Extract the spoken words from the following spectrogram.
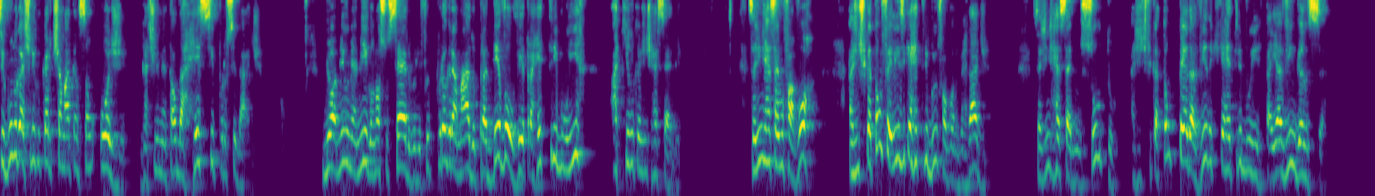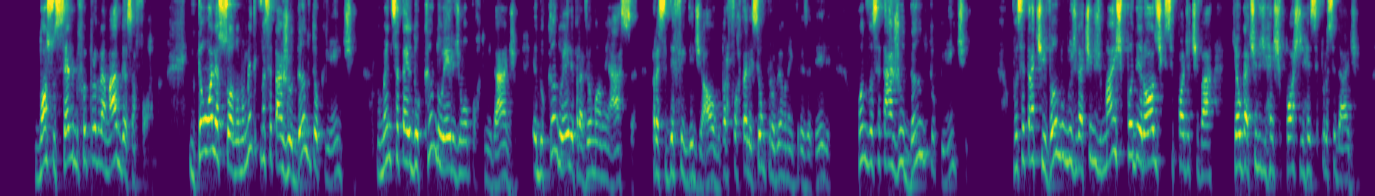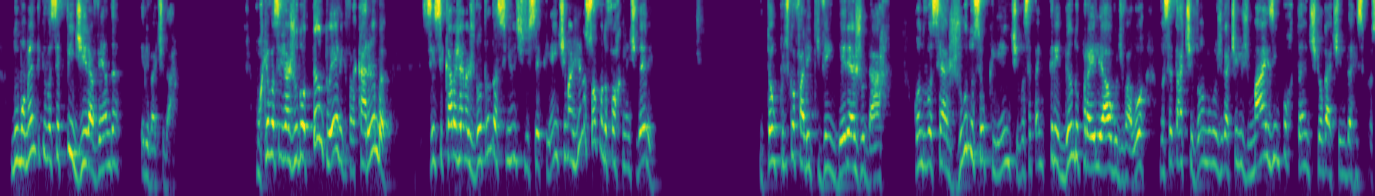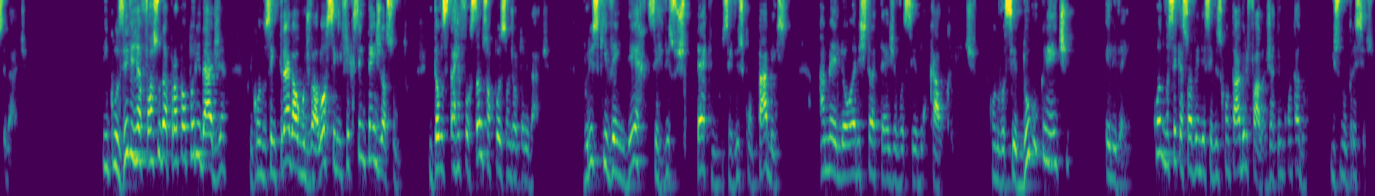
Segundo gatilho que eu quero te chamar a atenção hoje, gatilho mental da reciprocidade. Meu amigo, minha amiga, o nosso cérebro ele foi programado para devolver, para retribuir aquilo que a gente recebe. Se a gente recebe um favor, a gente fica tão feliz e quer retribuir o favor, não é verdade? Se a gente recebe um insulto, a gente fica tão pé da vida que quer retribuir. Tá aí a vingança. Nosso cérebro foi programado dessa forma. Então, olha só, no momento que você está ajudando o teu cliente, no momento que você está educando ele de uma oportunidade, educando ele para ver uma ameaça, para se defender de algo, para fortalecer um problema na empresa dele, quando você está ajudando o teu cliente, você está ativando um dos gatilhos mais poderosos que se pode ativar, que é o gatilho de resposta de reciprocidade. No momento que você pedir a venda, ele vai te dar. Porque você já ajudou tanto ele que fala: caramba, se esse cara já me ajudou tanto assim antes de ser cliente, imagina só quando for cliente dele. Então, por isso que eu falei que vender é ajudar. Quando você ajuda o seu cliente, você está entregando para ele algo de valor, você está ativando um dos gatilhos mais importantes, que é o gatilho da reciprocidade. Inclusive, reforço da própria autoridade, né? Porque quando você entrega algo de valor, significa que você entende do assunto. Então, você está reforçando sua posição de autoridade. Por isso que vender serviços técnicos, serviços contábeis, a melhor estratégia é você educar o cliente. Quando você educa o cliente, ele vem. Quando você quer só vender serviço contábil, ele fala, já tem um contador. Isso não preciso.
